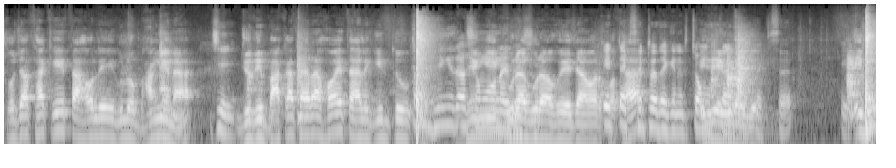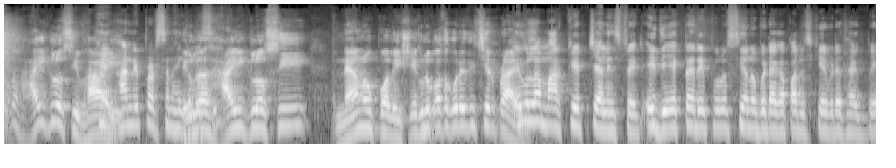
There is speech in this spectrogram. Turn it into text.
সোজা থাকে তাহলে এগুলো ভাঙে না। যদি বাঁকা তারা হয় তাহলে কিন্তু ভেঙে যাওয়ার সম্ভাবনা গুড়া গুড়া হয়ে যাওয়ার কথা। দেখেন এগুলো তো হাই গ্লোসি ভাই। হাই গ্লোসি ন্যানো পলিশ এগুলো কত করে দিচ্ছেন প্রাইস এগুলা মার্কেট চ্যালেঞ্জ রেট এই যে একটা রেট পুরো ছিয়ানব্বই টাকা পার স্কোয়ার ফিটে থাকবে।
